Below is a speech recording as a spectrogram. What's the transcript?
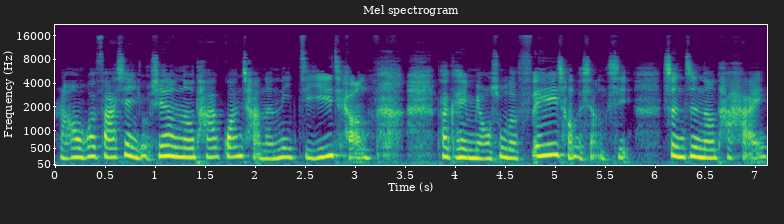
然后会发现有些人呢，他观察能力极强，他可以描述的非常的详细，甚至呢，他还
